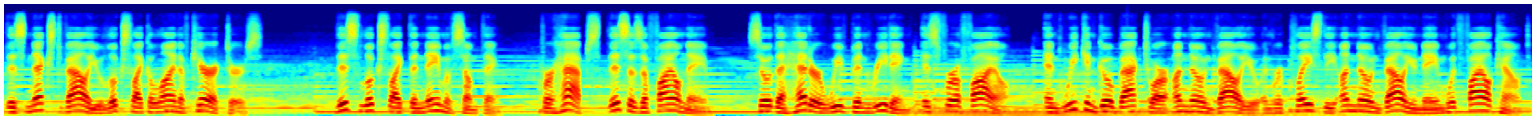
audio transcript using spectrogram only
this next value looks like a line of characters. This looks like the name of something. Perhaps, this is a file name. So the header we've been reading, is for a file. And we can go back to our unknown value and replace the unknown value name with file count.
